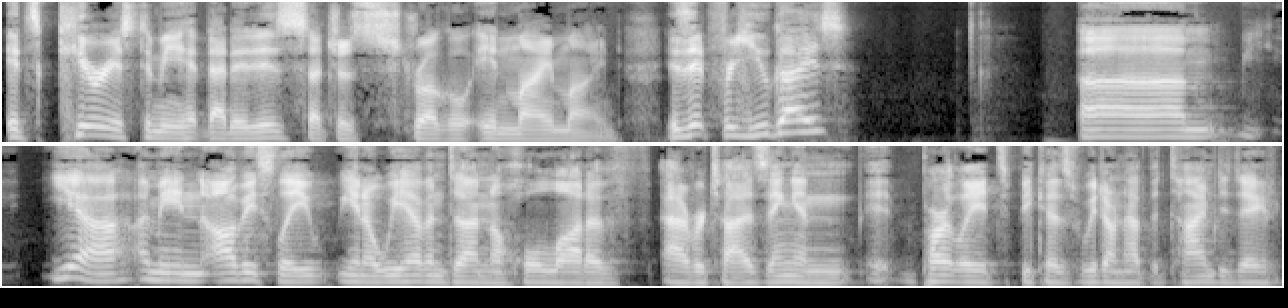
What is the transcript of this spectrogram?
it's curious to me that it is such a struggle in my mind is it for you guys um yeah, I mean, obviously, you know, we haven't done a whole lot of advertising, and it, partly it's because we don't have the time to de-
